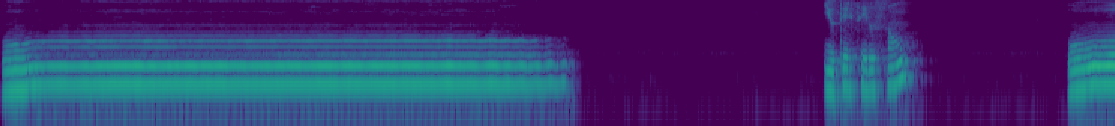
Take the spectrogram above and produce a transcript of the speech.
E o terceiro som. E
